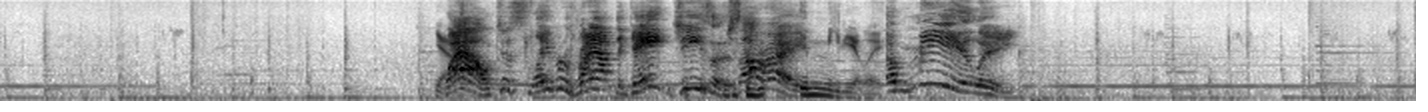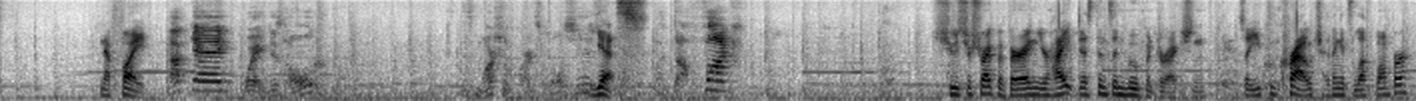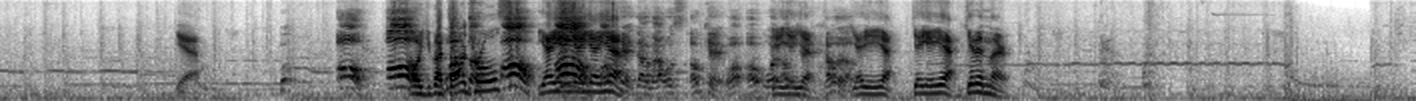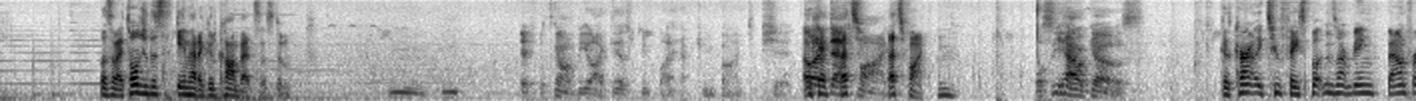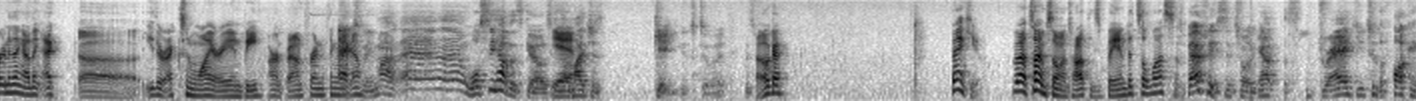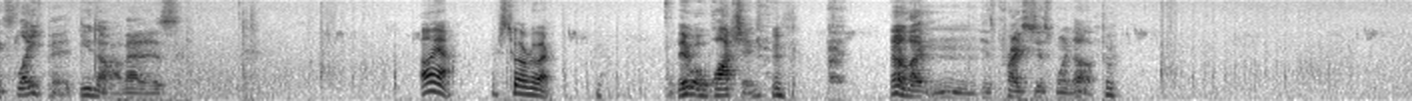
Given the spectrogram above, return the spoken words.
Yeah. Wow, just slavers right out the gate. Jesus. Just All right. Immediately. Immediately. Now fight. Okay. Wait, just hold. Is this martial arts bullshit? Yes. What the fuck? Choose your strike by varying your height, distance, and movement direction. So you can crouch. I think it's left bumper. Yeah. Oh, oh, oh! Oh, you got dodge the- rolls? Oh, Yeah, yeah, oh, yeah, yeah, yeah. Okay, no, that was okay. Well, oh, well, Yeah, yeah, okay, yeah. Up. Yeah, yeah, yeah. Yeah, yeah, yeah. Get in there. Listen, I told you this game had a good combat system. If it's gonna be like this, we might have to rebind some shit. Okay, but that's, that's fine. That's fine. We'll see how it goes. Because currently two face buttons aren't being bound for anything. I think uh, either X and Y or A and B aren't bound for anything right Actually, might, eh, we'll see how this goes. Yeah. I might just get used to it. Okay. Thank you. About time someone taught these bandits a lesson. Especially since we got to drag you to the fucking slave pit. You know how that is. Oh yeah, there's two over there. They were watching. I'm like, mm, his price just went up.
